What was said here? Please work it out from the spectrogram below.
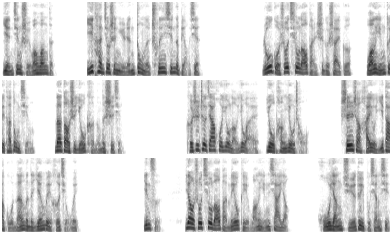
眼睛水汪汪的，一看就是女人动了春心的表现。如果说邱老板是个帅哥，王莹对他动情，那倒是有可能的事情。可是这家伙又老又矮，又胖又丑，身上还有一大股难闻的烟味和酒味，因此。要说邱老板没有给王莹下药，胡杨绝对不相信。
